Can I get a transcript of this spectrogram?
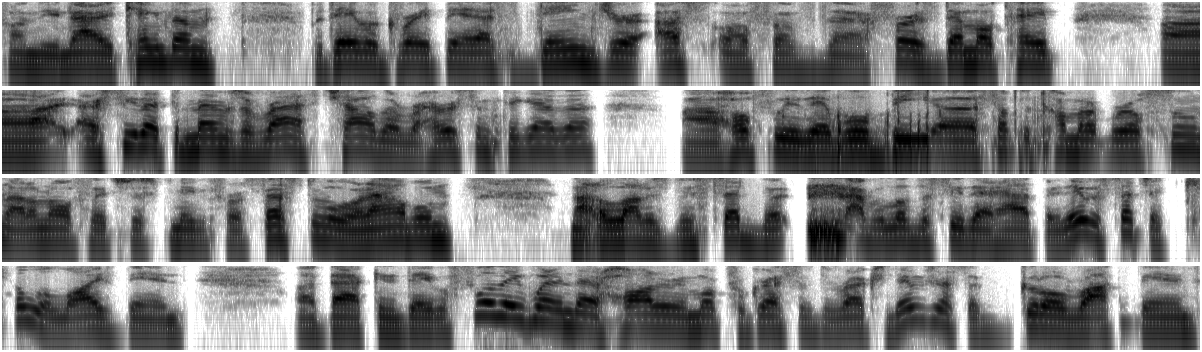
from the United Kingdom. But they were great band. That's Dangerous off of the first demo tape. Uh, I see that the members of Wrathchild are rehearsing together. Uh, hopefully, there will be uh, something coming up real soon. I don't know if it's just maybe for a festival or an album. Not a lot has been said, but I would love to see that happen. They were such a killer live band uh, back in the day. Before they went in that harder and more progressive direction, they were just a good old rock band,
